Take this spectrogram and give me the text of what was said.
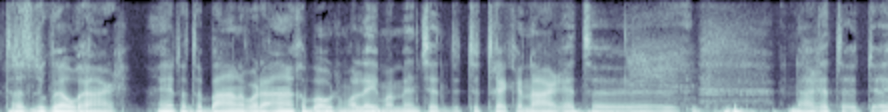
Dat is natuurlijk wel raar. Hè, dat er banen worden aangeboden om alleen maar mensen te- te trekken naar het, eh, naar het, het, eh,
